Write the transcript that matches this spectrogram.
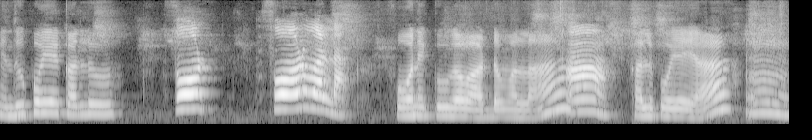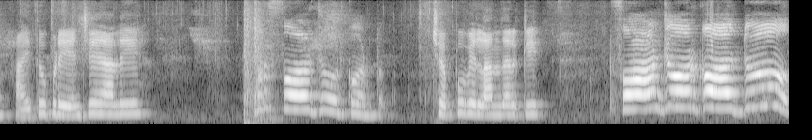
ఎందుకు పోయే కళ్ళు? ఫోన్ ఫోన్ వల్ల. ఫోన్ ఎక్కువగా వాడడం వల్ల ఆ, కళ్ళు పోయాయా? ఉమ్. అయితే ఇప్పుడు ఏం చేయాలి? ఇప్పుడు ఫోన్ చూడకూడదు. చెప్పు వీళ్ళందరికీ. ఫోన్ చూడకూడదు.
